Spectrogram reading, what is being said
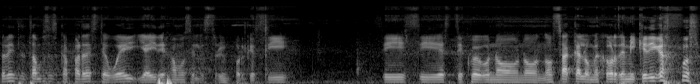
Solo intentamos escapar de este güey y ahí dejamos el stream porque sí, sí, sí, este juego no, no, no saca lo mejor de mí, que digamos.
